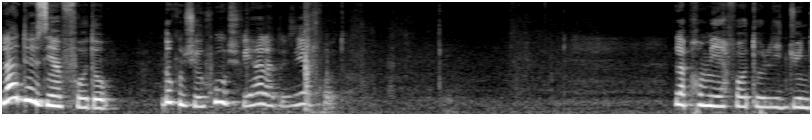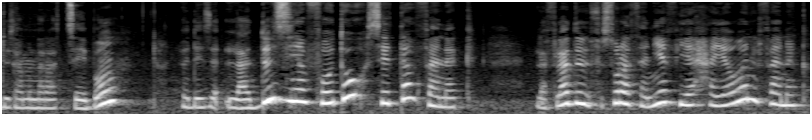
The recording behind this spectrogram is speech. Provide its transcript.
la deuxième photo. دوك نشوفو واش فيها la deuxième photo. la première photo les dunes de Tamanrasset c'est bon. la deuxième photo c'est un fennec. لا في الصورة الثانية فيها حيوان ال fennec.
